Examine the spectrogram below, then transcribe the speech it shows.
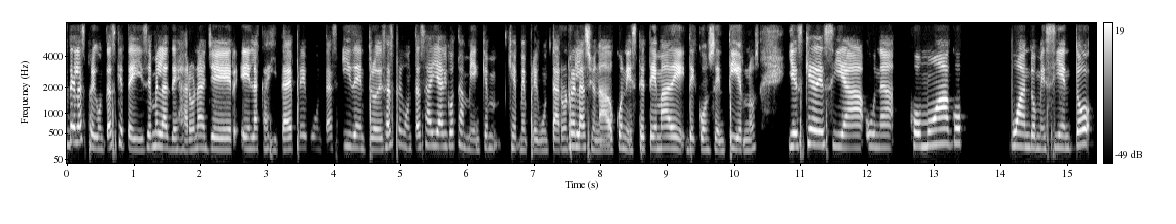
de las preguntas que te hice me las dejaron ayer en la cajita de preguntas y dentro de esas preguntas hay algo también que, me preguntaron relacionado con este tema de, de consentirnos y es que decía una, ¿cómo hago cuando me siento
